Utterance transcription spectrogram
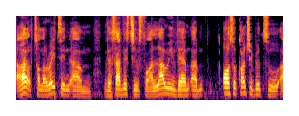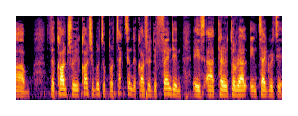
uh, tolerating um, the service chiefs, for allowing them um, also contribute to um, the country, contribute to protecting the country, defending its uh, territorial integrity.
